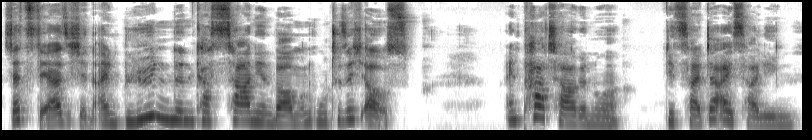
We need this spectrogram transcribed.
setzte er sich in einen blühenden Kastanienbaum und ruhte sich aus. Ein paar Tage nur, die Zeit der Eisheiligen.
